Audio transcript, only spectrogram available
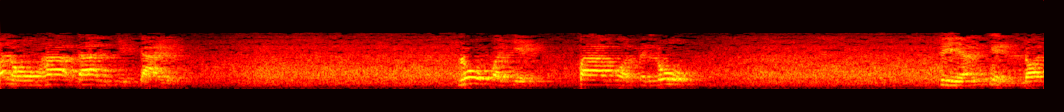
มโนภาพด้านจิตใจ รูปประจิตปรากฏเป็นรูป เสียงจิตรส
